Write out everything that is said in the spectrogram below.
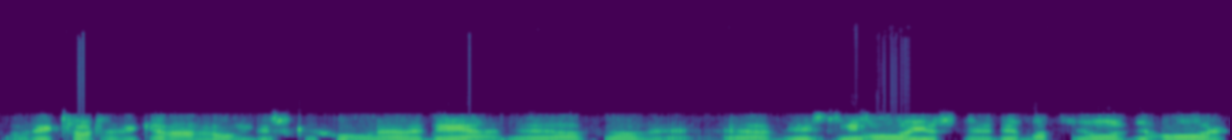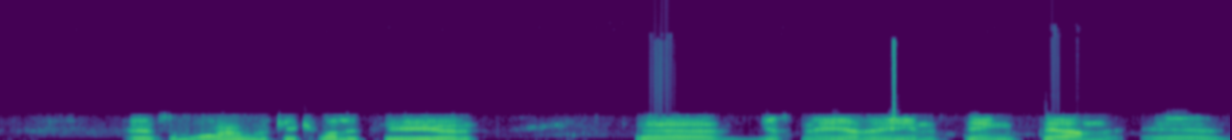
och det är klart att vi kan ha en lång diskussion över det. det är alltså, eh, vi, vi, har just nu det material vi har eh, som har olika kvaliteter. Eh, just när det gäller instinkten, eh,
